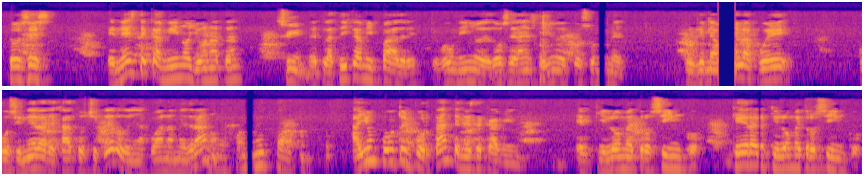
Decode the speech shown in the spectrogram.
Entonces, en este camino, Jonathan, Sí, me platica mi padre, que fue un niño de 12 años que vino de Cozumel, porque mi abuela fue cocinera de Jato Chiquero, doña Juana Medrano. Hay un punto importante en este camino, el kilómetro 5. ¿Qué era el kilómetro 5?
